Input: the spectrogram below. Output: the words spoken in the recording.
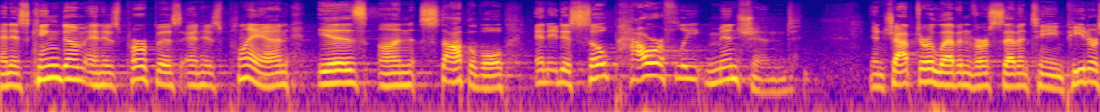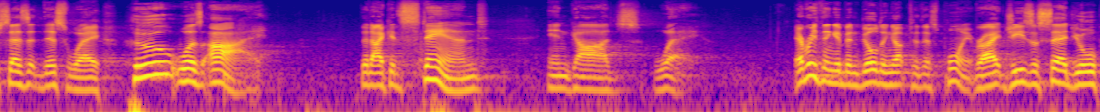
and His kingdom and His purpose and His plan is unstoppable. And it is so powerfully mentioned in chapter 11, verse 17, Peter says it this way Who was I that I could stand in God's way? Everything had been building up to this point, right? Jesus said, You'll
